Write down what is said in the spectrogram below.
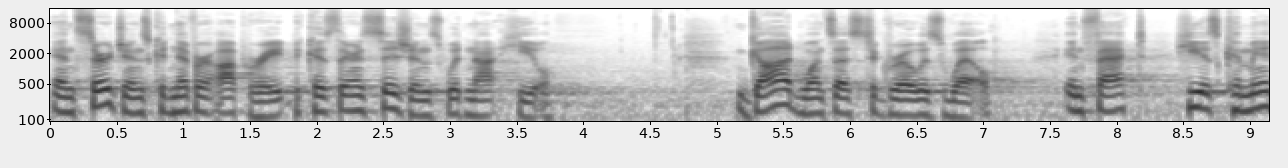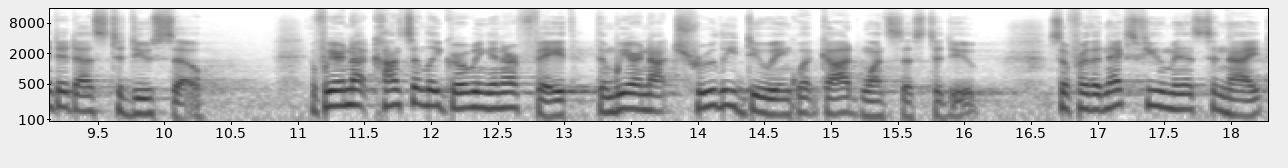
and surgeons could never operate because their incisions would not heal. God wants us to grow as well. In fact, He has commanded us to do so. If we are not constantly growing in our faith, then we are not truly doing what God wants us to do. So, for the next few minutes tonight,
